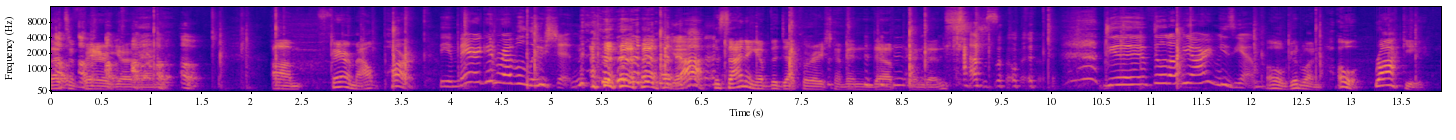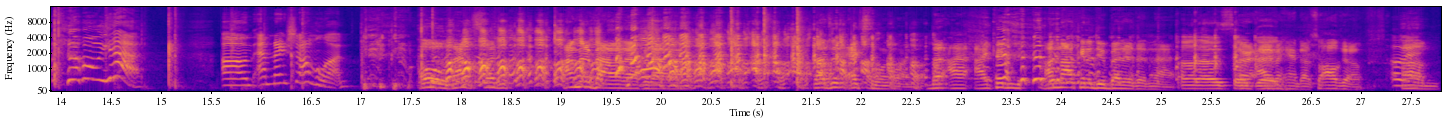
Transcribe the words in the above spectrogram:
That's a very good one. Um, Fairmount Park. The American Revolution. Yeah. The signing of the Declaration of Independence. Absolutely. The Philadelphia Art Museum. Oh, good one. Oh, Rocky. oh yeah. Um, M Night Shyamalan. Oh, that's such I'm gonna bow out after that one. That's an excellent one. But I, I couldn't I'm not gonna do better than that. Oh, that was so All right, I have a handout, so I'll go. Okay. Um,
